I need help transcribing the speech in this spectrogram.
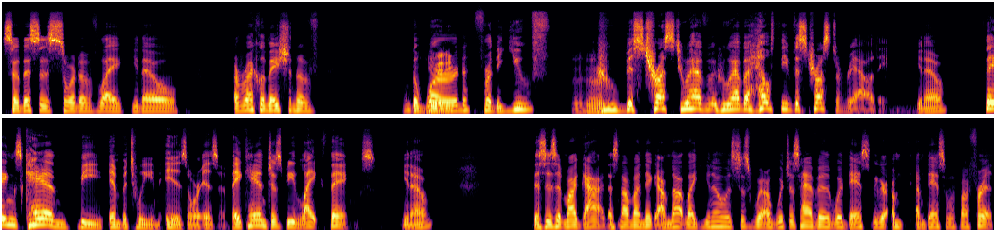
So this is sort of like, you know, a reclamation of the word for the youth Mhm. who mistrust who have who have a healthy mistrust of reality you know things can be in between is or isn't they can just be like things you know this isn't my guy that's not my nigga i'm not like you know it's just we're, uh, we're just having we're dancing we're, I'm, I'm dancing with my friend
